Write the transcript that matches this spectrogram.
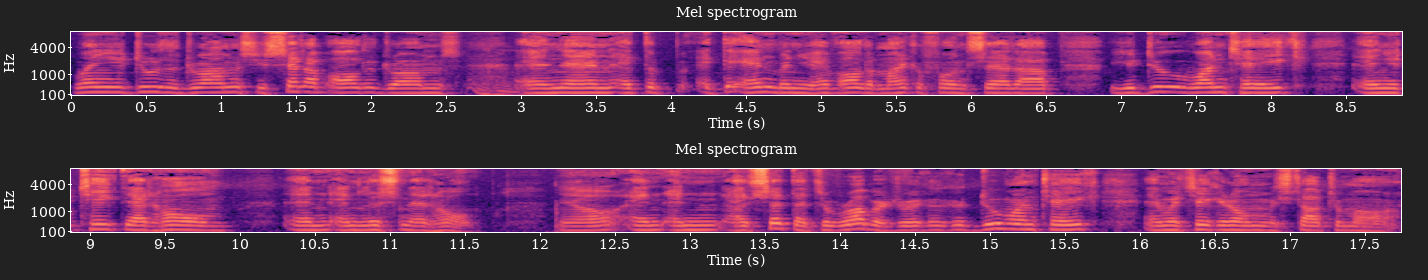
when you do the drums, you set up all the drums, Mm-hmm. and then at the at the end, when you have all the microphones set up, you do one take, and you take that home and, and listen at home. You know, and, and I said that to Robert, we could do one take, and we take it home and we start tomorrow.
